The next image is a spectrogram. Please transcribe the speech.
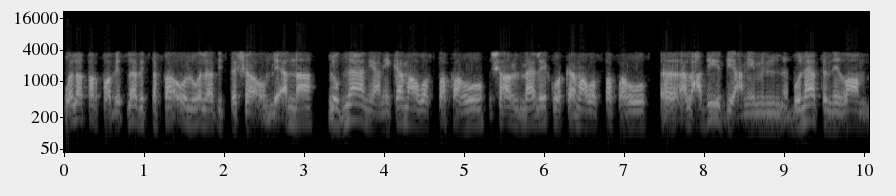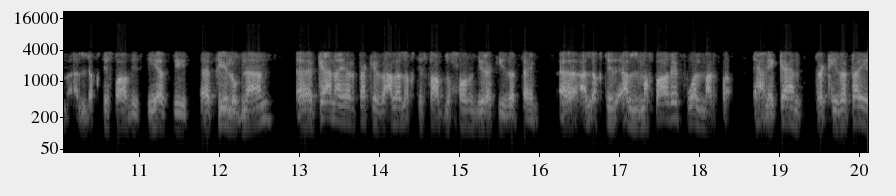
ولا ترتبط لا بالتفاؤل ولا بالتشاؤم لأن لبنان يعني كما وصفه شار المالك وكما وصفه آه، العديد يعني من بناة النظام الاقتصادي السياسي آه، في لبنان آه، كان يرتكز على الاقتصاد الحر بركيزتين المصارف والمرفأ يعني كانت ركيزتي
